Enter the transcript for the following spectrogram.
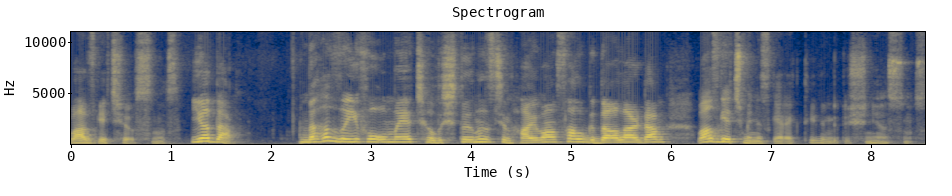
vazgeçiyorsunuz? Ya da daha zayıf olmaya çalıştığınız için hayvansal gıdalardan vazgeçmeniz gerektiğini mi düşünüyorsunuz?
